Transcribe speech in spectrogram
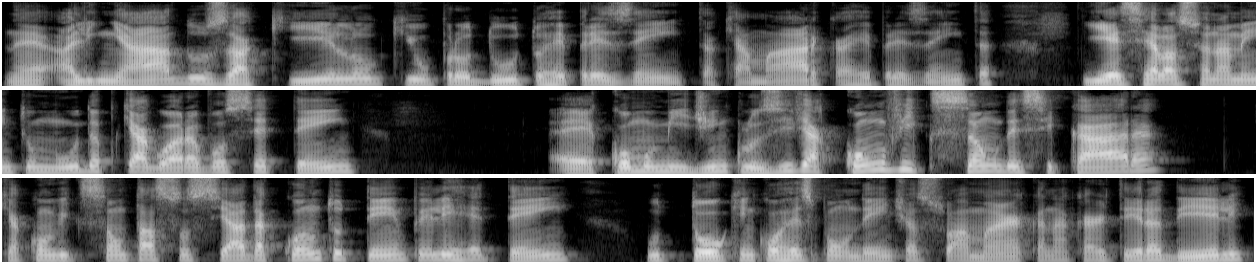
né, alinhados àquilo que o produto representa, que a marca representa, e esse relacionamento muda porque agora você tem é, como medir, inclusive, a convicção desse cara, que a convicção está associada a quanto tempo ele retém o token correspondente à sua marca na carteira dele.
